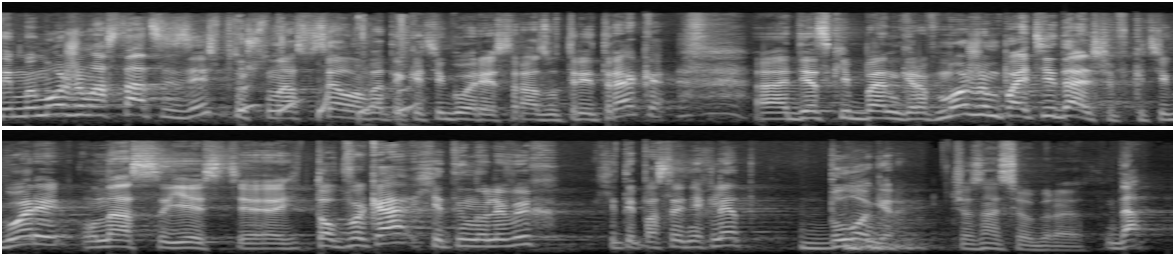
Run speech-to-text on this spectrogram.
Ты, мы можем остаться здесь, потому что у нас в целом в этой категории сразу три трека э, детских бенгеров. Можем пойти дальше в категории. У нас есть э, топ ВК, хиты нулевых, хиты последних лет, блогеры. Сейчас Настя убирает. Да.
